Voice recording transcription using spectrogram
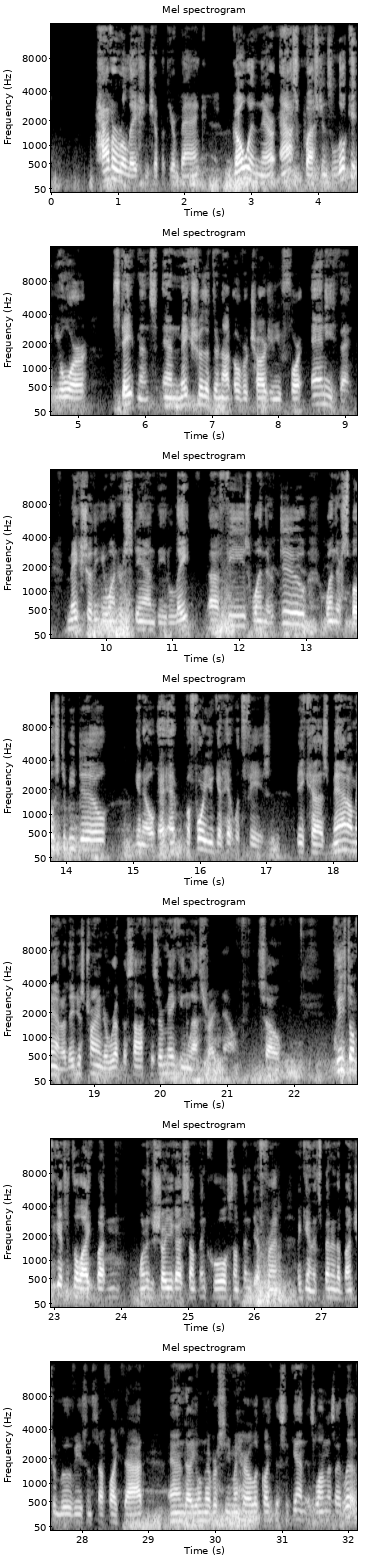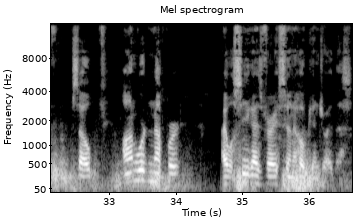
have a relationship with your bank. Go in there, ask questions, look at your statements, and make sure that they're not overcharging you for anything. Make sure that you understand the late uh, fees, when they're due, when they're supposed to be due, you know, and, and before you get hit with fees. Because, man, oh man, are they just trying to rip us off because they're making less right now. So, please don't forget to hit the like button. Wanted to show you guys something cool, something different. Again, it's been in a bunch of movies and stuff like that and uh, you'll never see my hair look like this again as long as I live. So, onward and upward. I will see you guys very soon. I hope you enjoyed this.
